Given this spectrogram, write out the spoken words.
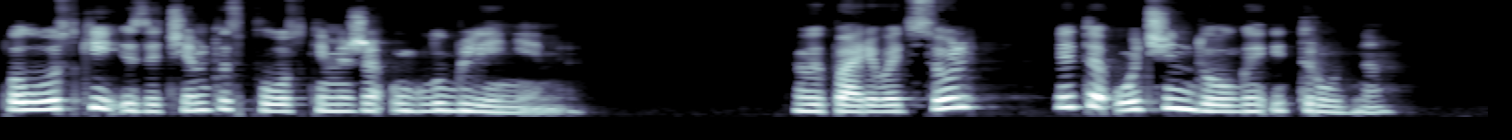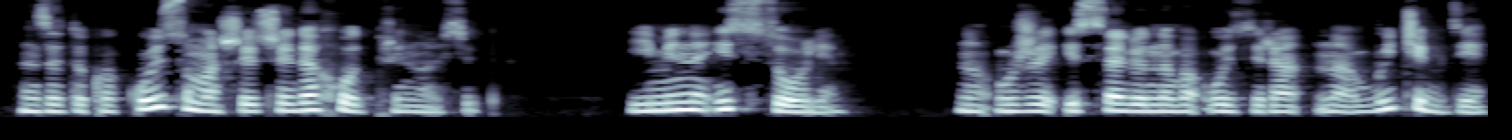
плоские и зачем-то с плоскими же углублениями. Выпаривать соль – это очень долго и трудно. Зато какой сумасшедший доход приносит. Именно из соли. Но уже из соленого озера на Вычегде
